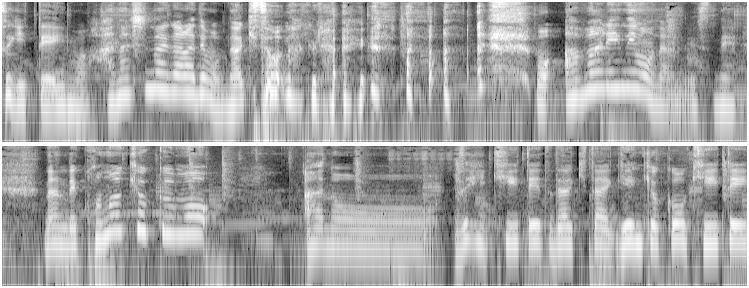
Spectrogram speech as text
過ぎて今話しながらでも泣きそうなぐらい。もうあまりにもなんですね。なんでこの曲もあのー、ぜひ聴いていただきたい原曲を聴いて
